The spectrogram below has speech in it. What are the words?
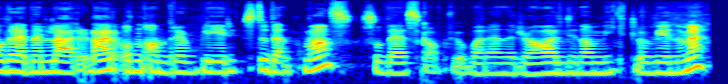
allerede en lærer der, og den andre blir studenten hans. Så det skaper jo bare en rar dynamikk til å begynne med.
